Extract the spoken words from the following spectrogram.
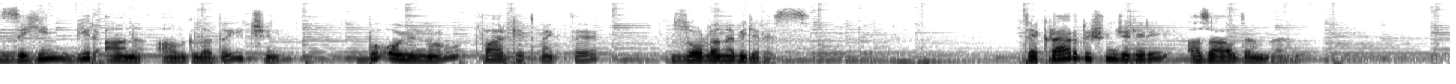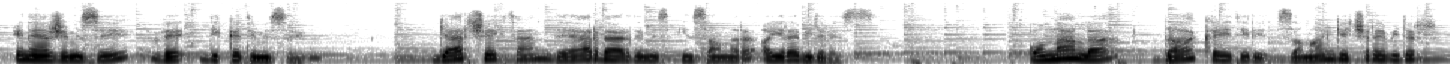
Zihin bir anı algıladığı için bu oyunu fark etmekte zorlanabiliriz. Tekrar düşünceleri azaldığında enerjimizi ve dikkatimizi gerçekten değer verdiğimiz insanlara ayırabiliriz. Onlarla daha kaliteli zaman geçirebilir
